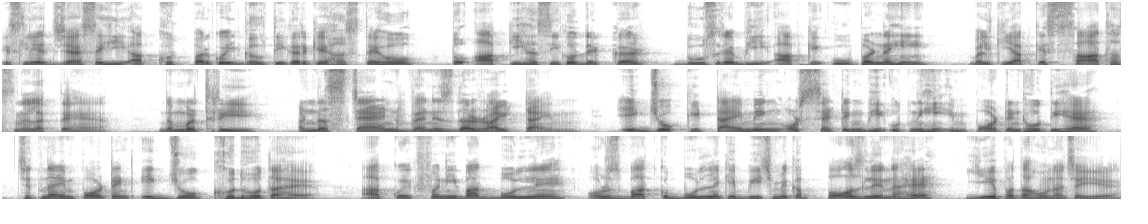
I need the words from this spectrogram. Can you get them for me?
इसलिए जैसे ही आप खुद पर कोई गलती करके हँसते हो तो आपकी हँसी को देखकर दूसरे भी आपके ऊपर नहीं, बल्कि आपके साथ हंसने लगते हैं। Number three understand when is the right time एक जोक की टाइमिंग और सेटिंग भी उतनी ही इंपॉर्टेंट होती है, जितना इंपॉर्टेंट एक जोक खुद होता है। आपको एक फनी बात बोलने और उस बात को बोलने के बीच में कब पॉज लेना है, ये पता होना चाहिए।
